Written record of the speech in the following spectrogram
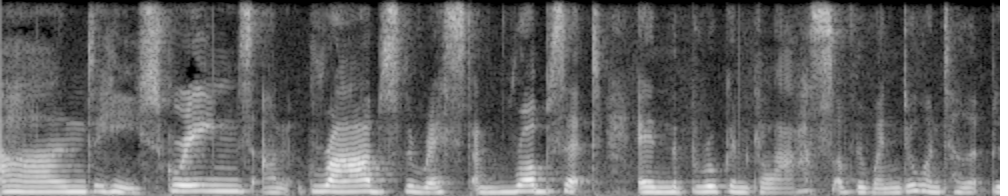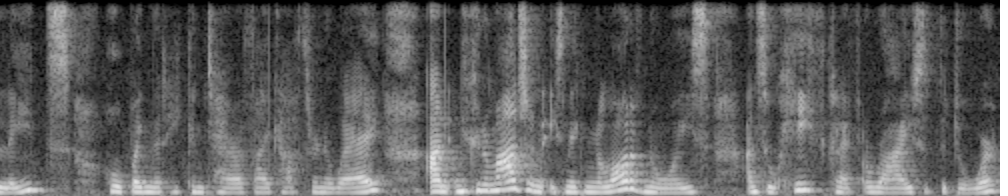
and he screams and grabs the wrist and rubs it in the broken glass of the window until it bleeds, hoping that he can terrify Catherine away. And you can imagine he's making a lot of noise, and so Heathcliff arrives at the door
